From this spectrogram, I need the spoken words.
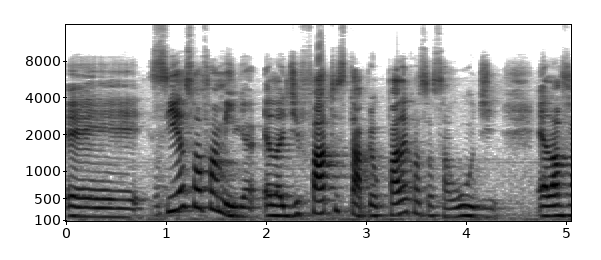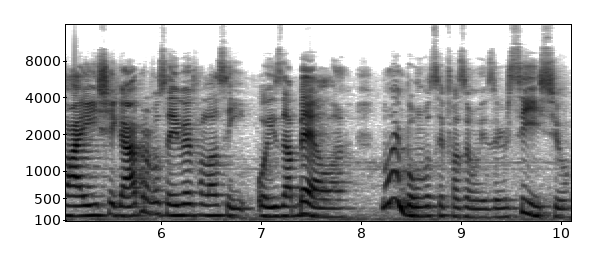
É, se a sua família, ela de fato está preocupada com a sua saúde, ela vai chegar pra você e vai falar assim: Oi, Isabela, não é bom você fazer um exercício?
